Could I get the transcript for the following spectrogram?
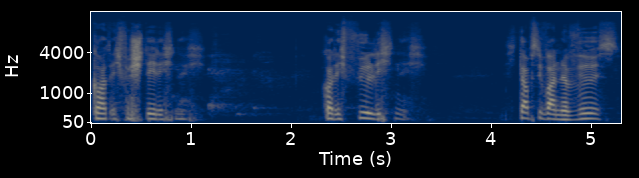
Gott, ich verstehe dich nicht. Gott, ich fühle dich nicht. Ich glaube, sie war nervös.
